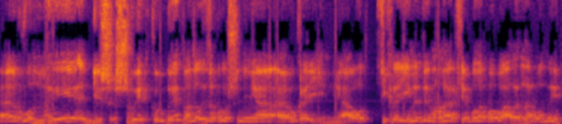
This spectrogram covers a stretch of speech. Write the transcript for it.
вони більш швидко би надали запрошення е, Україні. А от ті країни, де монархія була повалена, вони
